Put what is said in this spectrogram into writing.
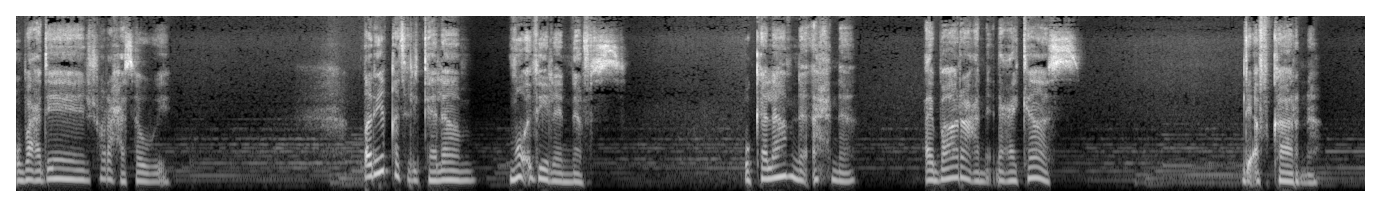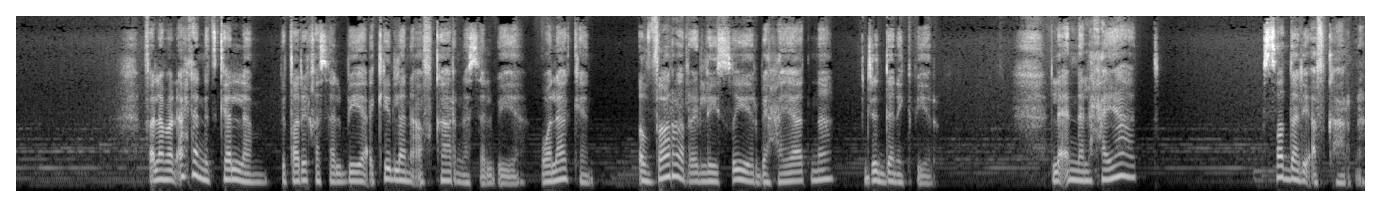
وبعدين شو راح أسوي؟ طريقة الكلام مؤذي للنفس. وكلامنا إحنا عبارة عن انعكاس لأفكارنا. فلما إحنا نتكلم بطريقة سلبية أكيد لنا أفكارنا سلبية ولكن الضرر اللي يصير بحياتنا جدا كبير. لأن الحياة صدى لأفكارنا.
